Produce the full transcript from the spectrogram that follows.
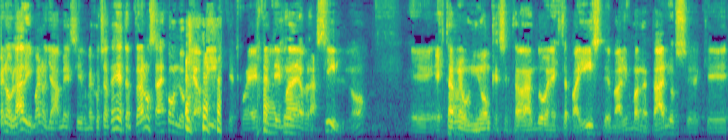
Bueno, Vladi, bueno, ya me, si me escuchaste desde temprano, sabes con lo que abrí, que fue este Ah, tema sí. de Brasil, ¿no? Eh, esta reunión que se está dando en este país de varios mandatarios eh, que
